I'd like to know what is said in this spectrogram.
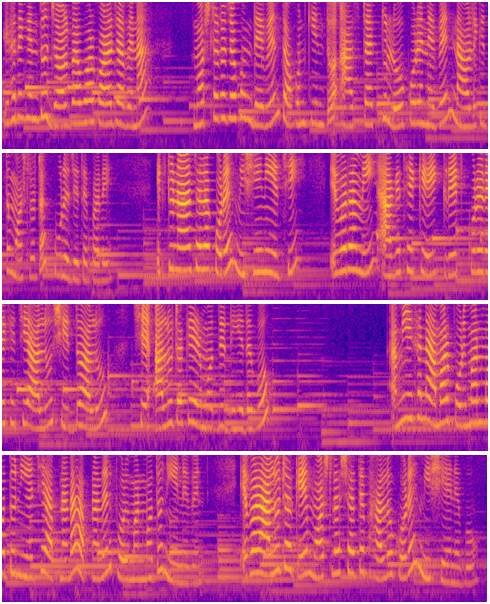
এখানে কিন্তু জল ব্যবহার করা যাবে না। মশলাটা যখন দেবেন, তখন কিন্তু আঁচটা একটু লো করে নেবেন না হলে কিন্তু মশলাটা পুড়ে যেতে পারে। একটু নাড়াচাড়া করে মিশিয়ে নিয়েছি। এবার আমি আগে থেকেই গ্রেট করে রেখেছি আলু, সিদ্ধ আলু। সে আলুটাকে এর মধ্যে দিয়ে দেব। আমি এখানে আমার পরিমাণ মতো নিয়েছি, আপনারা আপনাদের পরিমাণ মতো নিয়ে নেবেন। এবার আলুটাকে মশলার সাথে ভালো করে মিশিয়ে নেব।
